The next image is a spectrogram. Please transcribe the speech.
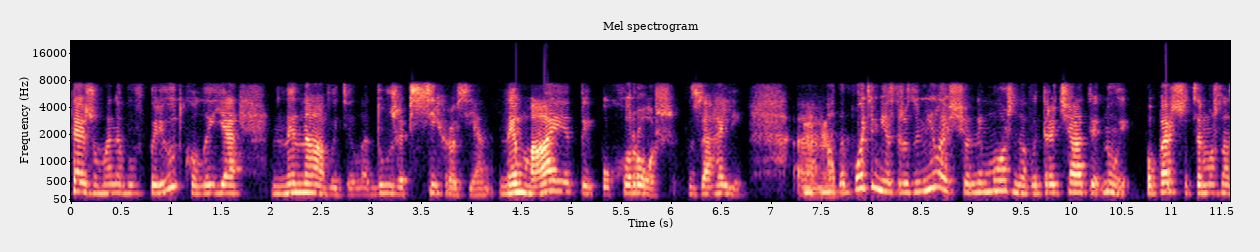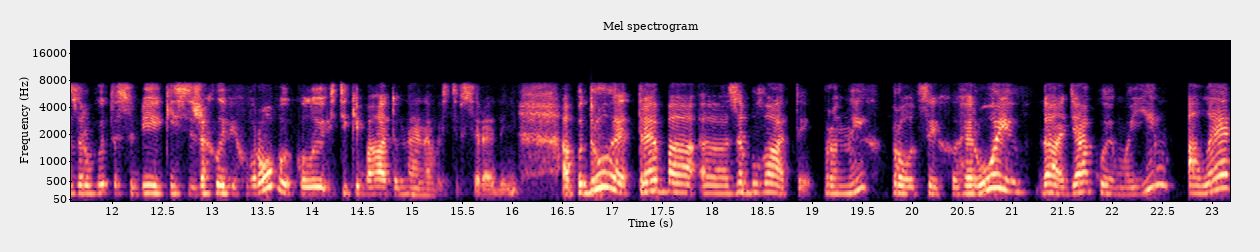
теж у мене був період, коли я ненавиділа дуже всіх росіян. Немає типу хороших взагалі. Е, Мгм. Але потім я зрозуміла, що не можна витрачати. Ну, по-перше, це можна заробити собі якісь жахливі хвороби, коли стільки багато ненависті всередині. А по-друге, треба е, забувати про них, про цих героїв. Да, дякуємо їм, але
